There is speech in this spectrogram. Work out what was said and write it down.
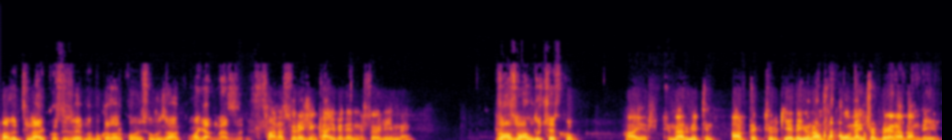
Panathinaikos üzerinde bu kadar konuşulacağı aklıma gelmezdi. sana sürecin kaybedenini söyleyeyim mi? Razvan Lucescu. Hayır. Tümer Metin. Artık Türkiye'de Yunan futbolunu en çok bilen adam değil.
